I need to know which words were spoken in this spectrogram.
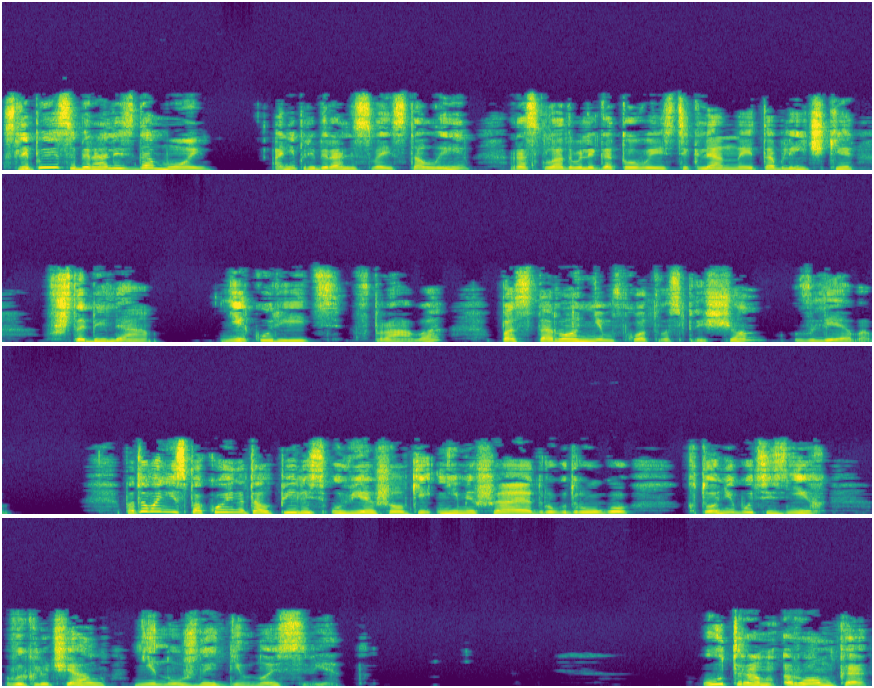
Слепые собирались домой. Они прибирали свои столы, раскладывали готовые стеклянные таблички в штабеля. Не курить вправо, посторонним вход воспрещен влево. Потом они спокойно толпились у вешалки, не мешая друг другу. Кто-нибудь из них выключал ненужный дневной свет. Утром Ромка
